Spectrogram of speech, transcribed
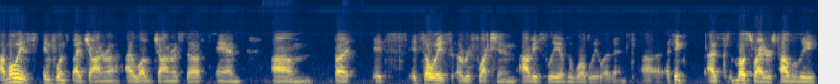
I'm always influenced by genre. I love genre stuff, and um, but it's it's always a reflection, obviously, of the world we live in. Uh, I think as most writers probably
